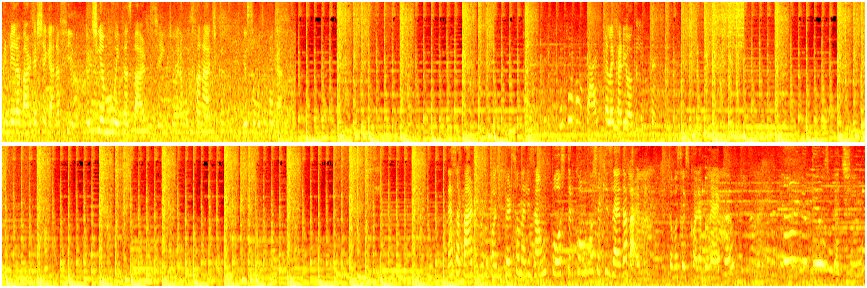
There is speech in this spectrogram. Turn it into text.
primeira Barbie a chegar na fila. Eu tinha muitas Barbies, gente. Eu era muito fanática e eu sou muito empolgada. Ela é carioca. Nessa parte você pode personalizar um pôster como você quiser da Barbie. Então você escolhe a boneca. Ai meu Deus, um gatinho.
